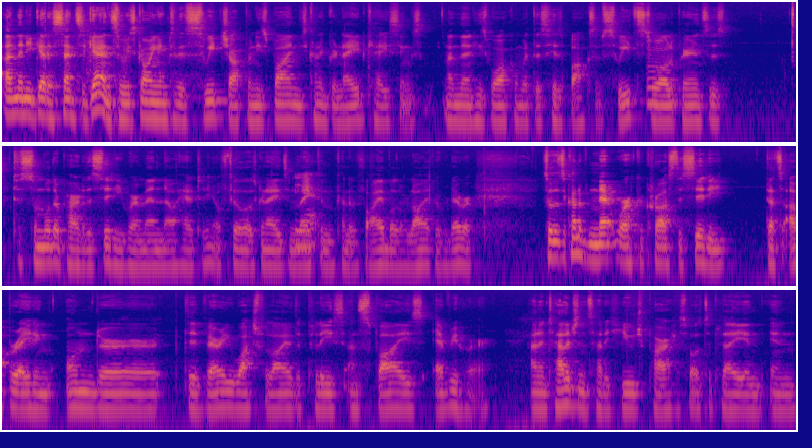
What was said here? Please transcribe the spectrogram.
And then you get a sense again. So he's going into this sweet shop and he's buying these kind of grenade casings, and then he's walking with this his box of sweets to all Mm. appearances to some other part of the city where men know how to you know fill those grenades and Yeah. make them kind of viable or live or whatever. So there's a kind of network across the city that's operating under the very watchful eye of the police and spies everywhere. And intelligence had a huge part, I suppose, to play in, in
